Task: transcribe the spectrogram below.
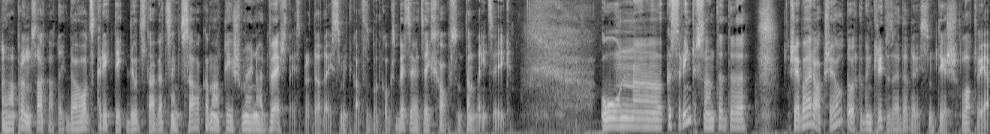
Protams, ārkārtīgi daudz kritiķu 20. gadsimta sākumā tieši mēģināja vērsties pret dadaismu, kā tas būtu kaut kas bezjēdzīgs, hauss un tam līdzīgi. Un, kas ir interesanti, tad šie vairāk šie autori, kad viņi kritizē dadaismu tieši Latvijā,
